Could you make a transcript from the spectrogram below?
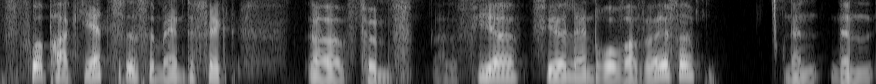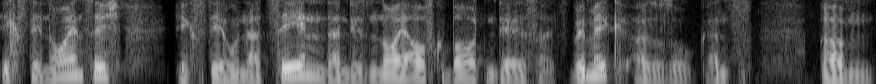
Fuhrpark jetzt ist im Endeffekt äh, fünf. Also vier, vier Land Rover Wölfe, einen, einen XD90, XD 110, dann diesen neu aufgebauten, der ist als Wimmick, also so ganz ähm,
